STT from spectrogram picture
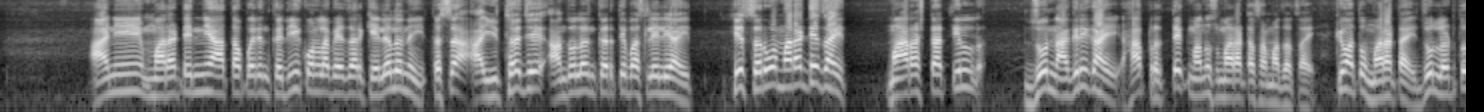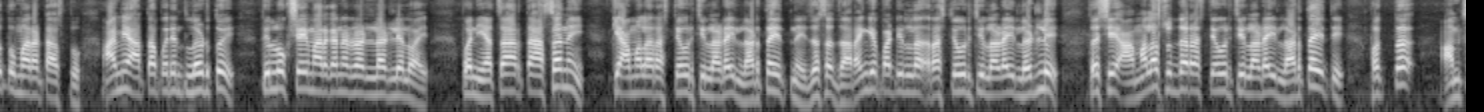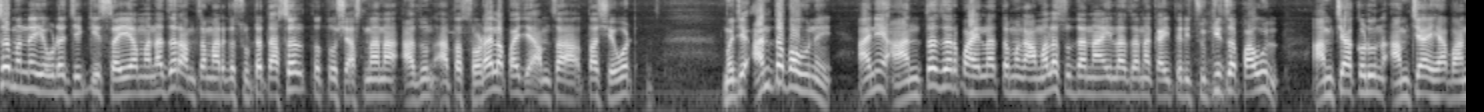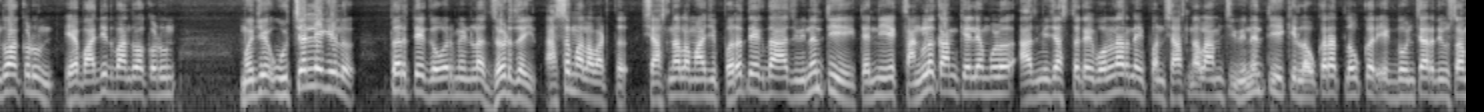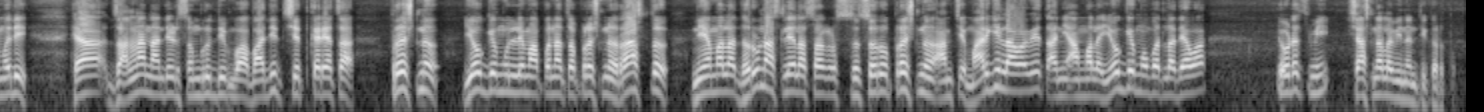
आणि मराठ्यांनी आतापर्यंत कधीही कोणाला बेजार केलेलं नाही. तसं इथं जे आंदोलनकर्ते बसलेले आहेत हे सर्व मराठेच आहेत. महाराष्ट्रातील जो नागरिक आहे हा प्रत्येक माणूस मराठा समाजाचा आहे. किंवा तो मराठा आहे जो लढतो तो मराठा असतो. आम्ही आतापर्यंत लढतोय ते लोकशाही मार्गाने लढ लढलेलो आहे. पण याचा अर्थ असा नाही की आम्हाला रस्त्यावरची लढाई लढता येत नाही. जसं जारांगे पाटील रस्त्यावरची लढाई लढले तसे आम्हालासुद्धा रस्त्यावरची लढाई लढता येते. फक्त आमचं म्हणणं एवढंच आहे की संयमानं जर आमचा मार्ग सुटत असेल तर तो शासनानं अजून आता सोडायला पाहिजे. आमचा आता शेवट म्हणजे अंत पाहू नये. आणि अंत जर पाहिला तर मग आम्हालासुद्धा ना इलाजाना काहीतरी चुकीचं पाऊल आमच्याकडून आमच्या ह्या बांधवाकडून या बाधित बांधवाकडून म्हणजे उचलले गेलं. तर ते गव्हर्मेंटला जड जाईल असं मला वाटतं. शासनाला माझी परत एकदा आज विनंती आहे त्यांनी एक चांगलं काम केल्यामुळं आज मी जास्त काही बोलणार नाही पण शासनाला आमची विनंती आहे की लवकरात लवकर एक दोन चार दिवसामध्ये ह्या जालना नांदेड समृद्धी बा- बाधित शेतकऱ्याचा प्रश्न योग्य मूल्यमापनाचा प्रश्न रास्त नियमाला धरून असलेला स- सर्व प्रश्न आमचे मार्गी लावावेत आणि आम्हाला योग्य मोबदला द्यावा एवढंच मी शासनाला विनंती करतो.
